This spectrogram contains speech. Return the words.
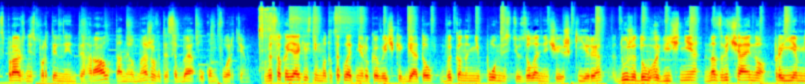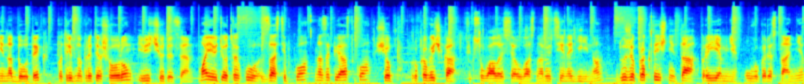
справжній спортивний інтеграл та не обмежувати себе у комфорті. Високоякісні мотоциклетні рукавички Getov виконані повністю з шкіри, дуже довговічні, надзвичайно приємні на дотик. Потрібно прийти в шоурум і відчути це. Мають отаку застібку на зап'ястку, щоб рукавичка фіксувалася у вас на руці надійно. Дуже практичні та приємні у використанні.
